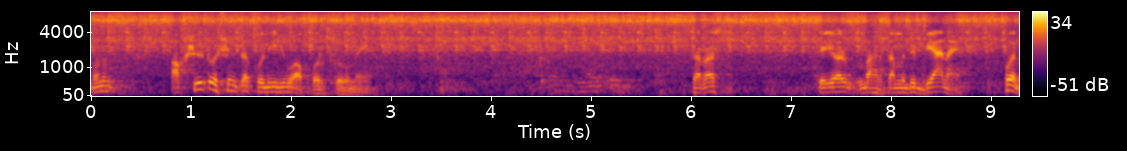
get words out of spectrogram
म्हणून ऑक्सिटोशिनचा कोणीही वापर करू नये. सर्रास त्याच्यावर भारतामध्ये बॅन आहे. पण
